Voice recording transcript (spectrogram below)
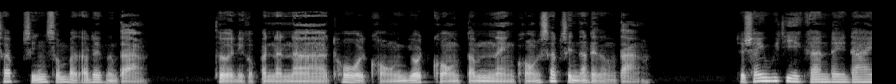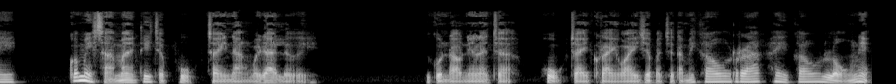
ทรัพย์สินสมบัติอะไรต่างๆ เธอนี่ก็ปรนนาโทษของยศของตำแหน่งของทรัพย์สินอะไรต่างๆ จะใช้วิธีการใด ๆ ก็ไม่สามารถที่จะผูกใจนางไว้ได้เลย คือคนเราเนี่ยนะจะผูกใจใครไว้ใช่ปะจะทำให้เขารักให้เขาหลงเนี่ย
